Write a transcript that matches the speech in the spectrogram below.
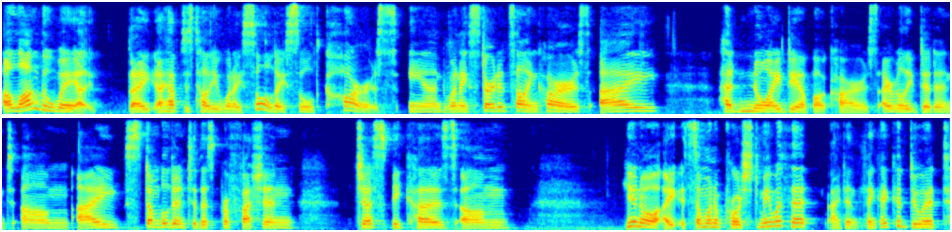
along the way, I, I, have to tell you what I sold. I sold cars. And when I started selling cars, I had no idea about cars. I really didn't. Um, I stumbled into this profession just because, um, you know, I, someone approached me with it. I didn't think I could do it.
